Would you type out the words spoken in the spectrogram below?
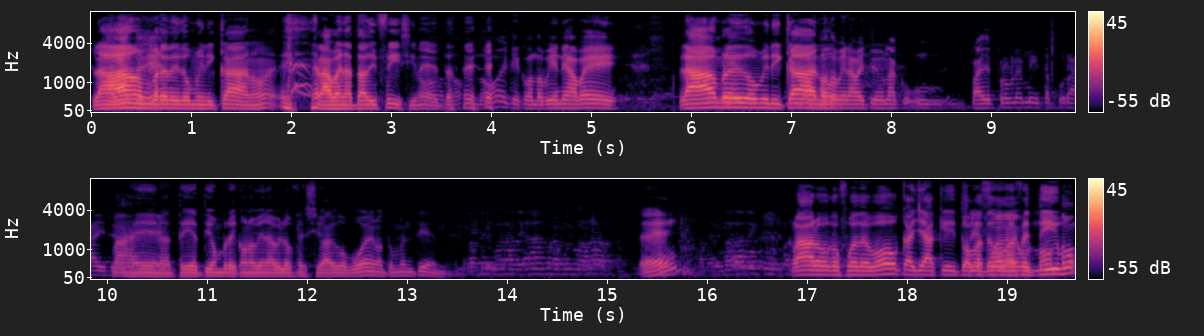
La hambre de, dominicano. ¿eh? la vaina está difícil, no, No, es que cuando viene a ver... La hambre de dominicano. cuando viene a ver tiene una, un par de problemitas por ahí. Imagínate, este hombre cuando viene a ver le ofreció algo bueno, ¿tú me entiendes? ¿Eh? ¿Mm? Claro, que fue de boca, ya aquí tú hablaste con efectivo.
